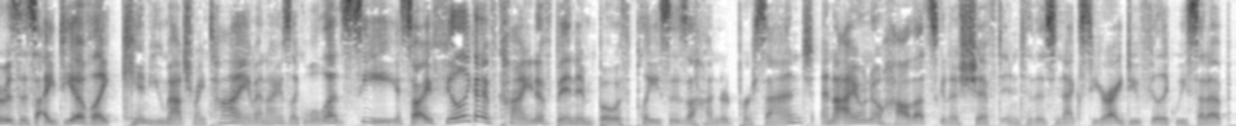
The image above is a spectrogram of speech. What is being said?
there was this idea of like, can you match my time? And I was like, well, let's see. So I feel like I've kind of been in both places 100%. And I don't know how that's going to shift into this next year. I do feel like we set up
